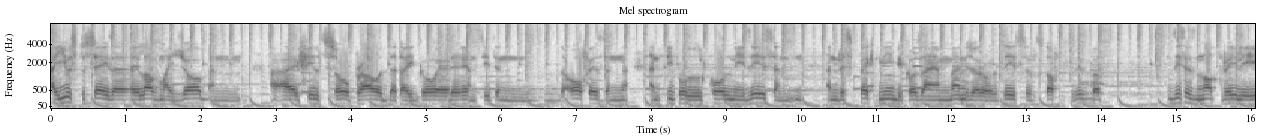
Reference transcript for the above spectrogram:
I used to say that I love my job and I feel so proud that I go there and sit in the office and and people call me this and and respect me because I am manager or this or stuff like this but this is not really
